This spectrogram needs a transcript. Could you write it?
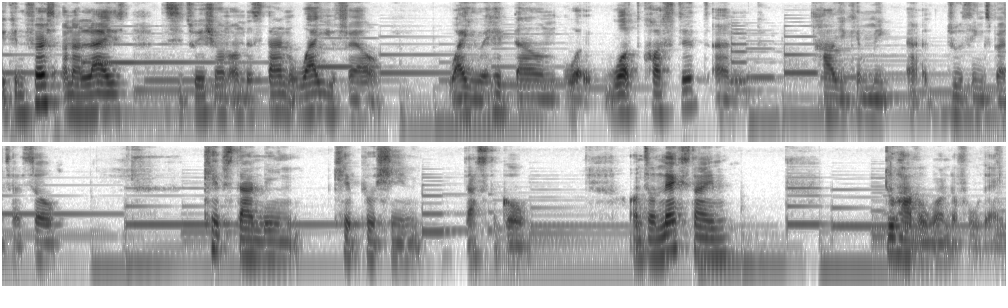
You can first analyze the situation, understand why you fell, why you were hit down, what what caused it, and how you can make uh, do things better. So keep standing, keep pushing. That's the goal. Until next time, do have a wonderful day.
